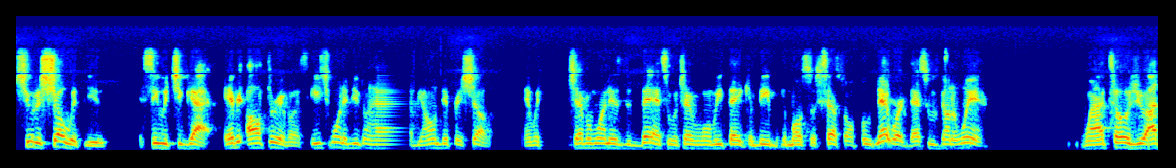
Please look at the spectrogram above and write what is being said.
shoot a show with you see what you got. Every all three of us, each one of you gonna have your own different show. And whichever one is the best, whichever one we think can be the most successful on Food Network, that's who's gonna win. When I told you I,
